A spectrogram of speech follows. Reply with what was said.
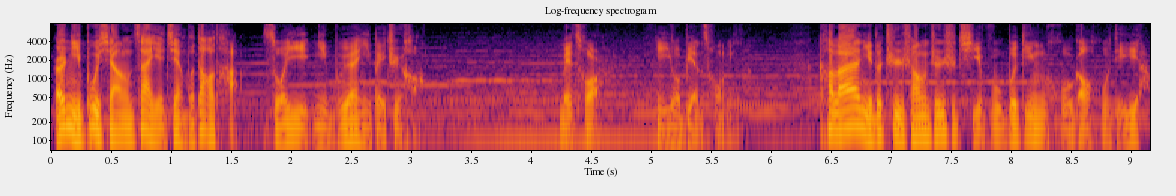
而你不想再也见不到她，所以你不愿意被治好。没错，你又变聪明了。看来你的智商真是起伏不定，忽高忽低呀。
